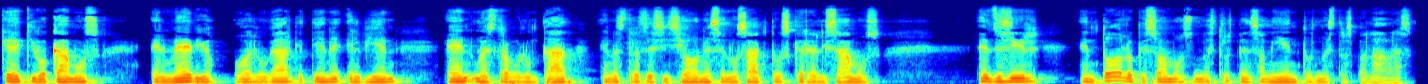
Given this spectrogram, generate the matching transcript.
que equivocamos el medio o el lugar que tiene el bien en nuestra voluntad, en nuestras decisiones, en los actos que realizamos, es decir, en todo lo que somos, nuestros pensamientos, nuestras palabras,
